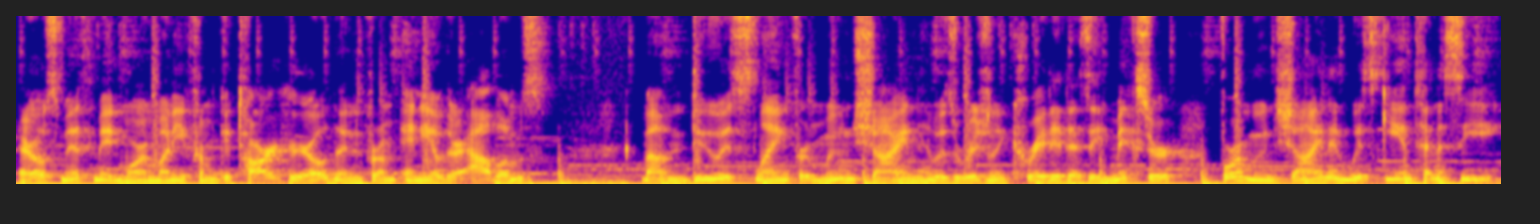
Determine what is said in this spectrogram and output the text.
Aerosmith made more money from Guitar Hero than from any of their albums. Mountain Dew is slang for moonshine. It was originally created as a mixer for moonshine and whiskey in Tennessee.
